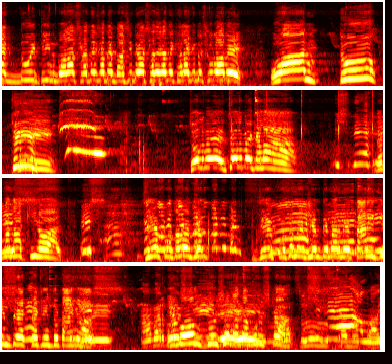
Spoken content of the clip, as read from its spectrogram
এক দুই তিন বলার সাথে সাথে বাসি দেওয়ার সাথে সাথে খেলা কিন্তু শুরু হবে। ওয়ান টু থ্রি চলবে চলবে খেলা। দেখা যাক কি হয়। যে প্রথমে যে প্রথমে ফেলতে পারবে তারই কিন্তু একটা কিন্তু টাইগার এবং 200 টাকা রে, পুরস্কার। মাছ কেন পাই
